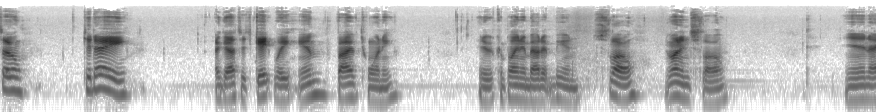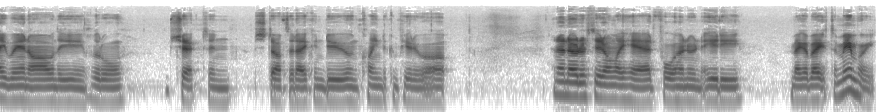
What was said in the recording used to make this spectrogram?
So, today I got this Gateway M520 and it was complaining about it being slow, running slow. And I ran all the little checks and stuff that I can do and cleaned the computer up. And I noticed it only had 480 megabytes of memory,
